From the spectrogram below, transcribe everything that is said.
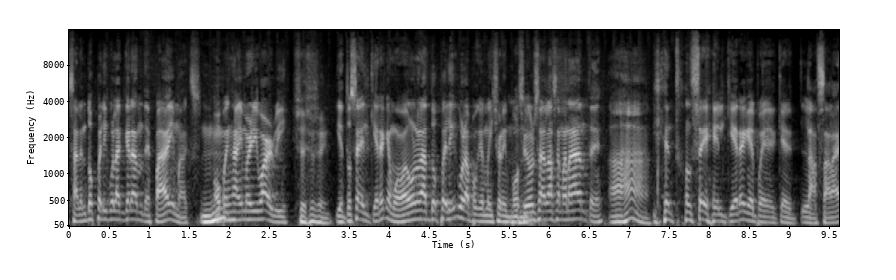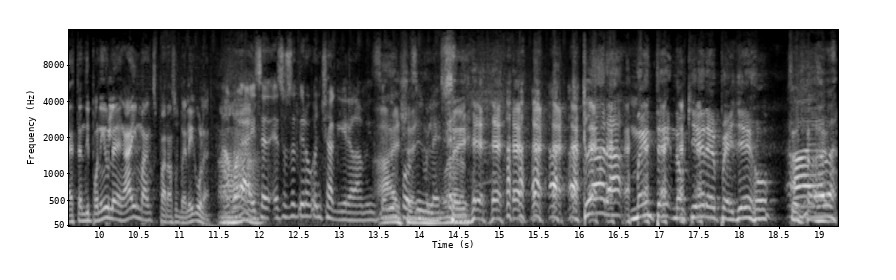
salen dos películas grandes para IMAX, Oppenheimer y Barbie. Sí, sí, sí. Y entonces él quiere que muevan una de las dos películas porque Mission Impossible sale la semana antes. Ajá. Y entonces él quiere que, pues, que las salas estén disponibles en IMAX para su película. Ah, pues Ajá. ahí se- eso se tiró con Shakira, la misión Ay, imposible. señor. Claramente no quiere el pellejo. Sabes.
